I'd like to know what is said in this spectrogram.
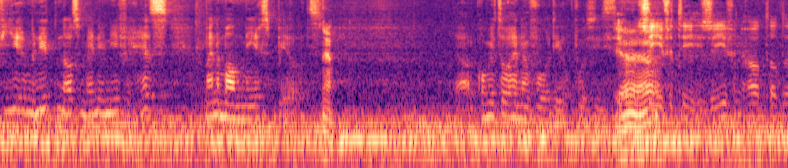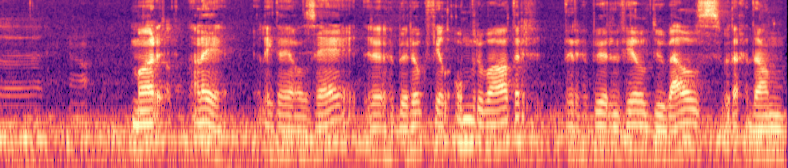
vier minuten, als ik mij nu niet vergis, met een man meer speelt. Ja. Ja, dan kom je toch in een voordeelpositie. Ja, Ja, ja. 7 tegen 7 gaat dat. eh, Ja. Maar, allee, like dat je al zei, er gebeurt ook veel onder water. Er gebeuren veel duels, waar dat je dan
